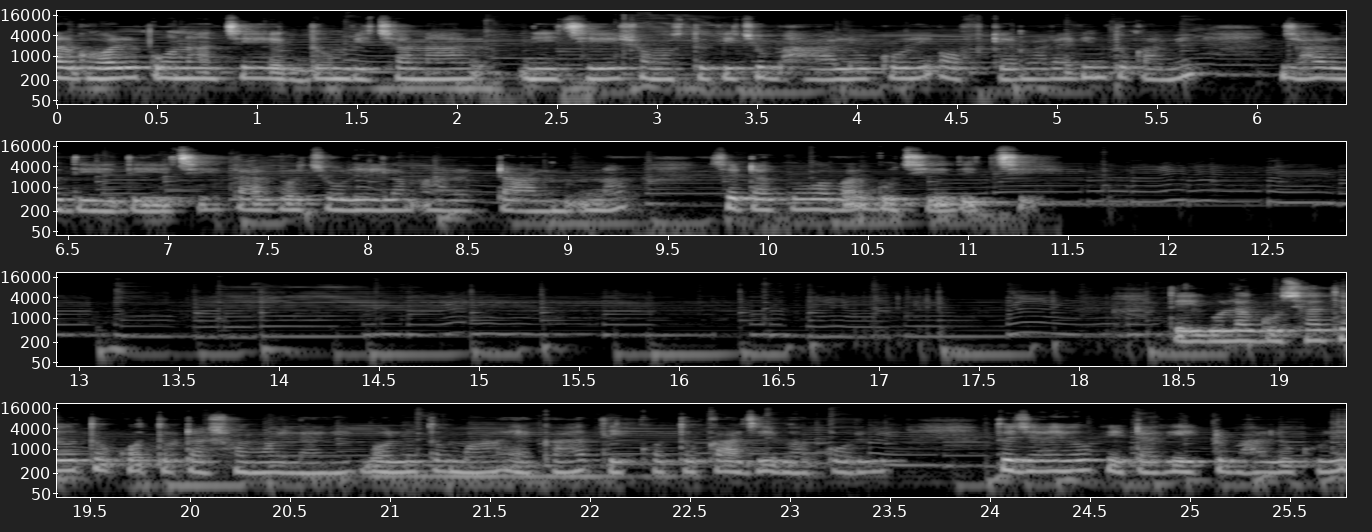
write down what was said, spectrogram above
আর ঘরে কোনাচে একদম বিছানার নিচে সমস্ত কিছু ভালো করে অফ ক্যামেরা কিন্তু আমি ঝাড়ু দিয়ে দিয়েছি। তারপর চলে এলাম আর একটা আলনা সেটাকেও আবার গুছিয়ে দিচ্ছি। তো এগুলা গুছাতেও তো কতটা সময় লাগে, বলো তো মা, একা হাতে কত কাজে বা করবে? তো যাই হোক, এটাকে একটু ভালো করে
